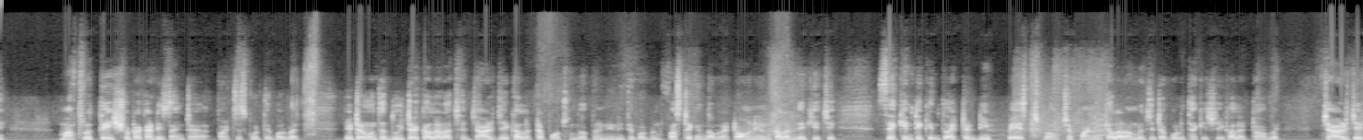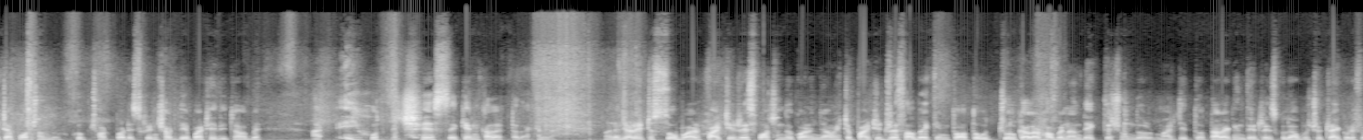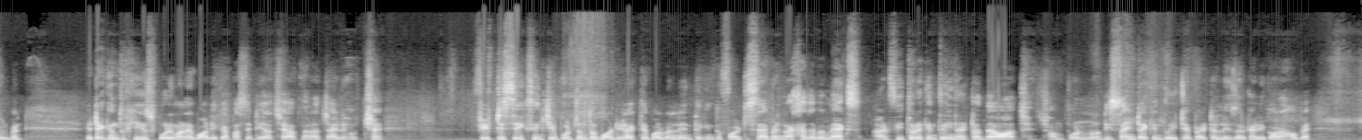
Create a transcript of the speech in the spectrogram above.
মাত্র তেইশশো টাকা ডিজাইনটা পারচেস করতে পারবেন। এটার মধ্যে দুইটা কালার আছে, যার যে কালারটা পছন্দ আপনি নিয়ে নিতে পারবেন। ফার্স্টে কিন্তু আমরা একটা অনিয়ন কালার দেখিয়েছি। সেকেন্ডে কিন্তু একটা ডিপ পেস্ট বা হচ্ছে পানি কালার আমরা যেটা বলে থাকি, সেই কালারটা হবে। যার যেটা পছন্দ, খুব ছটপট স্ক্রিনশট দিয়ে পাঠিয়ে দিতে হবে। আর এই হচ্ছে সেকেন্ড কালারটা দেখেন না। মানে যারা একটু সোবার পার্টি ড্রেস পছন্দ করেন, যে আমার একটা পার্টি ড্রেস হবে, কিন্তু অত উজ্জ্বল কালার হবে না, দেখতে সুন্দর, মার্জিত, তারা কিন্তু এই ড্রেসগুলো অবশ্যই ট্রাই করে ফেলবেন। এটা কিন্তু হিউজ পরিমাণে বডি ক্যাপাসিটি আছে, আপনারা চাইলে হচ্ছে ফিফটি সিক্স ইঞ্চি পর্যন্ত বডি রাখতে পারবেন লেন্থে কিন্তু ফর্টি সেভেন রাখা যাবে ম্যাক্স আর ভিতরে কিন্তু ইনারটা দেওয়া আছে। সম্পূর্ণ ডিজাইনটা কিন্তু এই টাইপের একটা লেজার কারি করা হবে।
